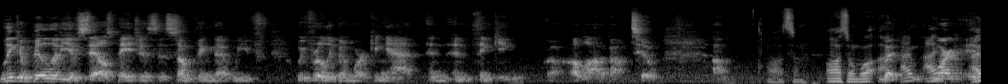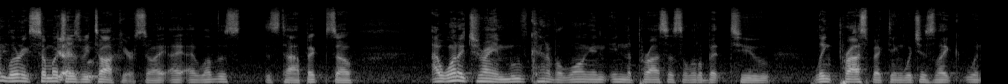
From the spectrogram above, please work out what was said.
linkability of sales pages is something that we've we've really been working at and, and thinking uh, a lot about too. Um, awesome, awesome. Well, I, am I'm, Mark, I'm learning so much yeah, as we talk here, so I, I, I love this this topic. So I want to try and move kind of along in, in the process a little bit to link prospecting, which is like when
